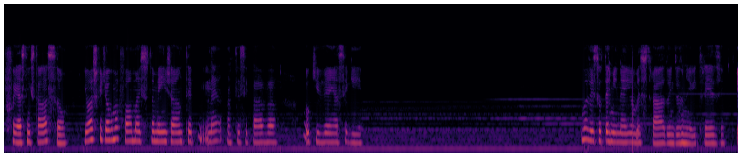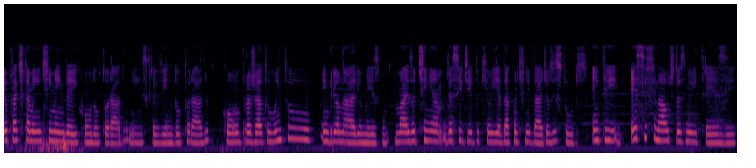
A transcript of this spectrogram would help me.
foi essa instalação. Eu acho que de alguma forma isso também já ante, né, antecipava o que vem a seguir. Uma vez que eu terminei o mestrado em 2013, eu praticamente emendei com o doutorado, me inscrevi no doutorado com um projeto muito embrionário mesmo, mas eu tinha decidido que eu ia dar continuidade aos estudos. Entre esse final de 2013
